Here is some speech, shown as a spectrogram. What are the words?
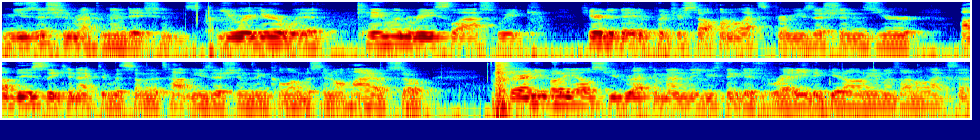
Musician recommendations. You were here with Kaylin Reese last week. Here today to put yourself on Alexa for musicians. You're obviously connected with some of the top musicians in Columbus and Ohio. So, is there anybody else you'd recommend that you think is ready to get on Amazon Alexa?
